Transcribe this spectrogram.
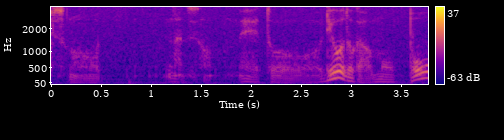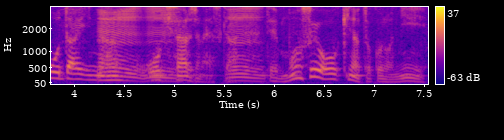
そのなんつうのえー、と領土がもう膨大な大きさあるじゃないですか、うん。でものすごい大きなところに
